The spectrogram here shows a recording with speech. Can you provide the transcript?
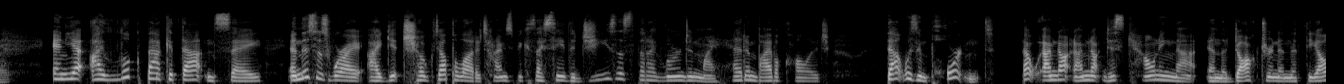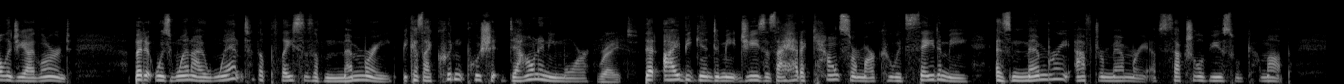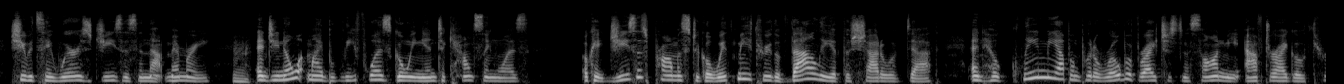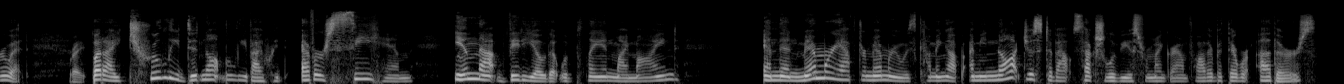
And yet I look back at that and say, and this is where I, I get choked up a lot of times because I say the Jesus that I learned in my head in Bible college, that was important. That I'm not I'm not discounting that and the doctrine and the theology I learned. But it was when I went to the places of memory because I couldn't push it down anymore. Right. That I began to meet Jesus. I had a counselor, Marc, who would say to me, as memory after memory of sexual abuse would come up, she would say, Where is Jesus in that memory? Mm. And do you know what my belief was going into counseling was? Okay, Jesus promised to go with me through the valley of the shadow of death, and he'll clean me up and put a robe of righteousness on me after I go through it. Right. But I truly did not believe I would ever see him in that video that would play in my mind. And then memory after memory was coming up. I mean, not just about sexual abuse from my grandfather, but there were others.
